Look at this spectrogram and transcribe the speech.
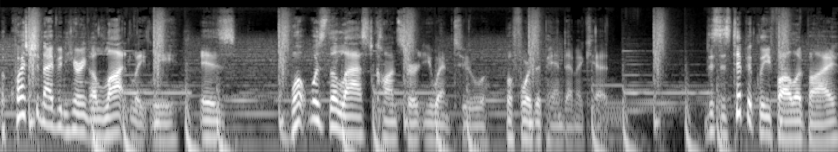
A question I've been hearing a lot lately is what was the last concert you went to before the pandemic hit? This is typically followed by,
